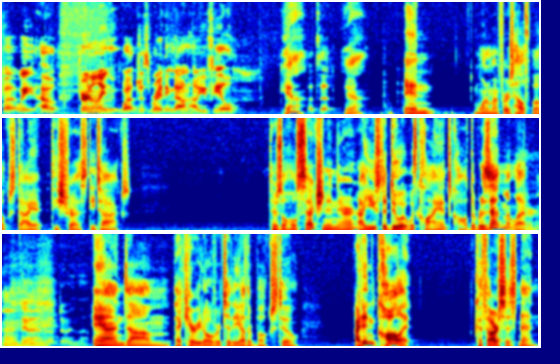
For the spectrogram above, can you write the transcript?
But wait, how journaling? What? Just writing down how you feel. Yeah, That's it. Yeah. And one of my first health books, Diet, De-Stress, Detox, there's a whole section in there. I used to do it with clients called the resentment letter. Yeah, I ended up doing that. And um, that carried over to the other books too. I didn't call it catharsis then, but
